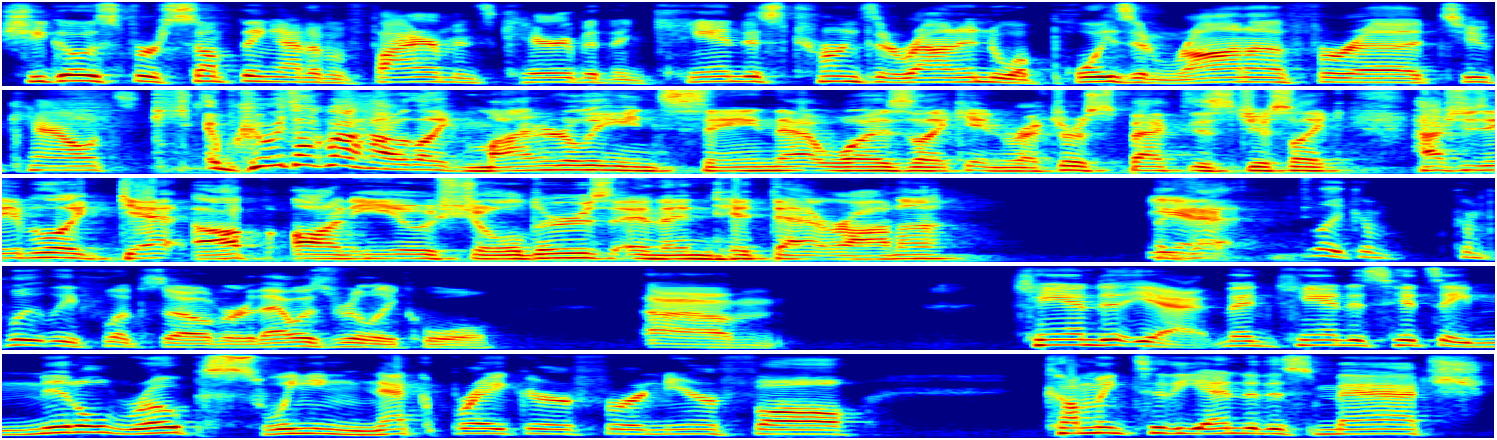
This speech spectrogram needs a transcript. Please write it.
She goes for something out of a fireman's carry, but then Candice turns it around into a poison rana for a two count. Can we talk about how like minorly insane that was? Like in retrospect, is just like how she's able to get up on Io's shoulders and then hit that Rana. Like yeah, like com- completely flips over. That was really cool. Um, Candice, yeah. Then Candice hits a middle rope swinging neck breaker for a near fall. Coming to the end of this match,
